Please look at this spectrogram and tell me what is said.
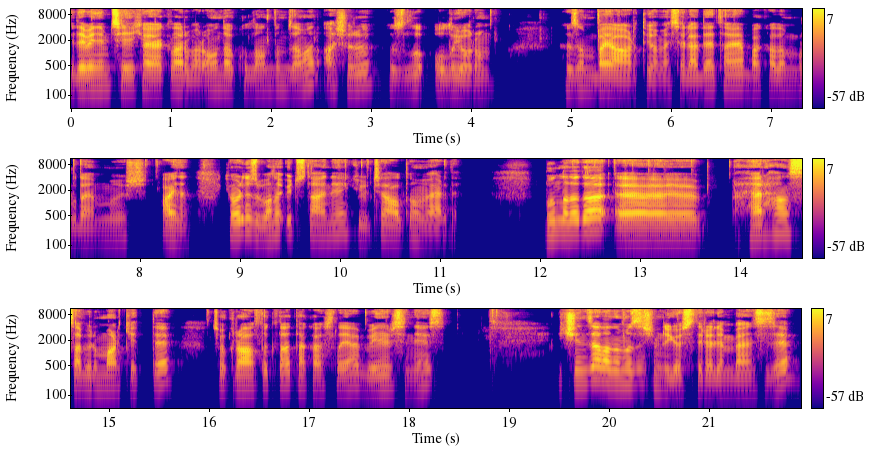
Bir de benim çelik ayaklar var. Onu da kullandığım zaman aşırı hızlı oluyorum. Hızım bayağı artıyor. Mesela detaya bakalım buradaymış. Aynen. Gördünüz mü bana 3 tane külçe altın verdi. Bununla da eee herhangi bir markette çok rahatlıkla takaslayabilirsiniz. İkinci alanımızı şimdi gösterelim ben size.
